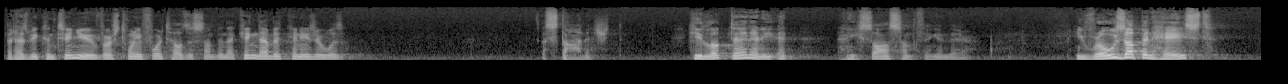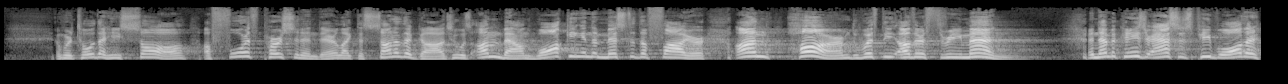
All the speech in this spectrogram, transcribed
But as we continue, verse 24 tells us something that King Nebuchadnezzar was astonished. He looked in and he, and he saw something in there. He rose up in haste, and we're told that he saw a fourth person in there, like the son of the gods, who was unbound, walking in the midst of the fire, unharmed with the other three men. And Nebuchadnezzar asks his people, all their,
